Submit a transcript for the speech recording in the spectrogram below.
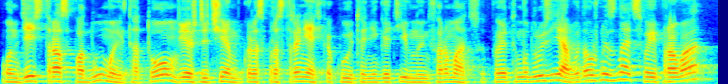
он 10 раз подумает о том, прежде чем распространять какую-то негативную информацию. Поэтому, друзья, вы должны знать свои права,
